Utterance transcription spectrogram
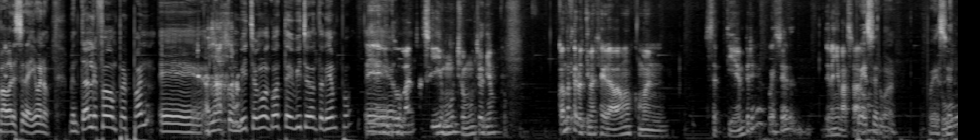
Va a aparecer ahí. Bueno, mientras le fue a comprar pan, eh, hablamos con bicho. ¿Cómo, cómo estás, bicho, tanto tiempo? Eh, ¿y tú, Pancho? Sí, mucho, mucho tiempo. ¿Cuándo fue la última vez que grabamos? ¿Como en septiembre? ¿Puede ser? ¿Del año pasado? puede ser, bueno. Puede ser.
